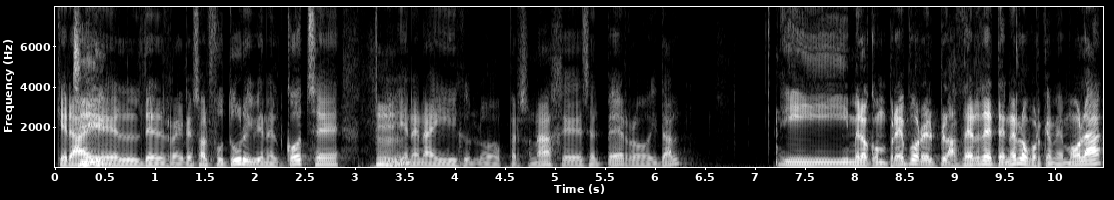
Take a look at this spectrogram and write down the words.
que era Sí. el del regreso al futuro y viene el coche, y Mm. vienen ahí los personajes, el perro y tal. Y me lo compré por el placer de tenerlo, porque me mola.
